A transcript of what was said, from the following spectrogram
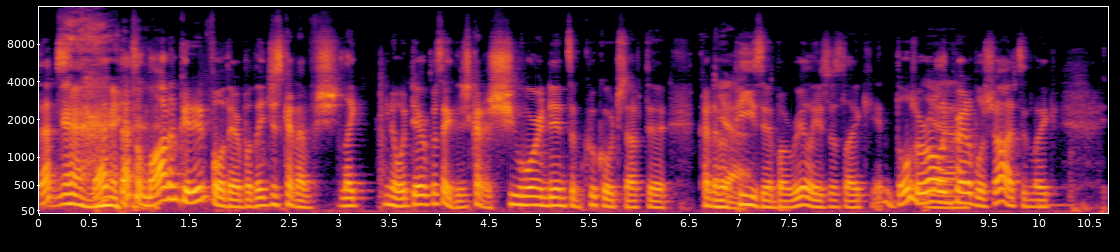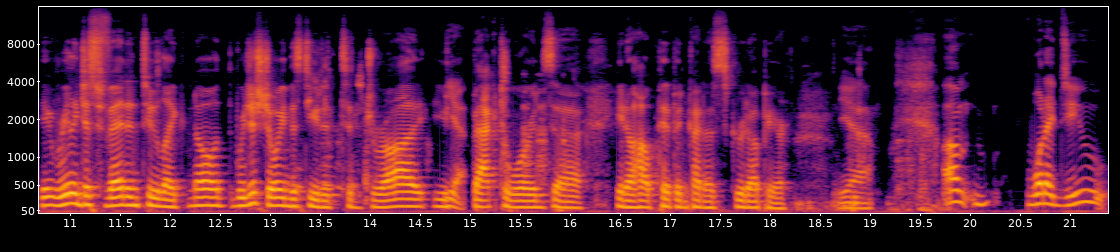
that's that, that's a lot of good info there. But they just kind of sh- like, you know, what Derek was saying, they just kind of shoehorned in some Kukoc stuff to kind of yeah. appease him. But really, it's just like those are all yeah. incredible shots, and like, it really just fed into like, no, we're just showing this to you to, to draw you yeah. back towards, uh, you know, how Pippen kind of screwed up here. Yeah. Um, what I do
